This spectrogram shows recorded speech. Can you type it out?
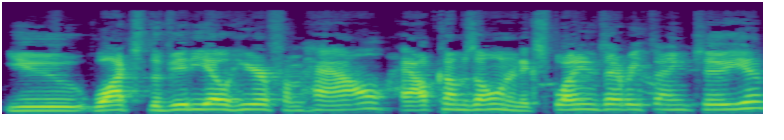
you watch the video here from Hal. Hal comes on and explains everything to you.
